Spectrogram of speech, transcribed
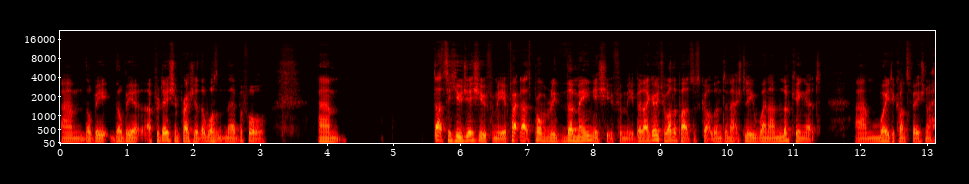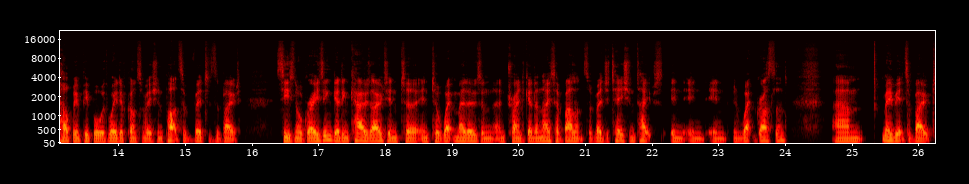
Um, there'll be there'll be a, a, predation pressure that wasn't there before. Um, that's a huge issue for me. In fact, that's probably the main issue for me. But I go to other parts of Scotland, and actually, when I'm looking at um, wader conservation or helping people with wader conservation, parts of it is about seasonal grazing, getting cows out into into wet meadows and, and trying to get a nicer balance of vegetation types in in in, in wet grassland. Um, maybe it's about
